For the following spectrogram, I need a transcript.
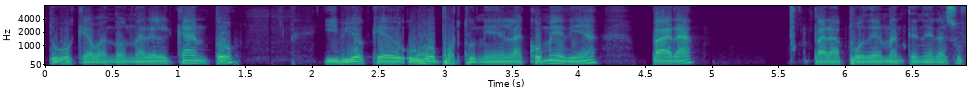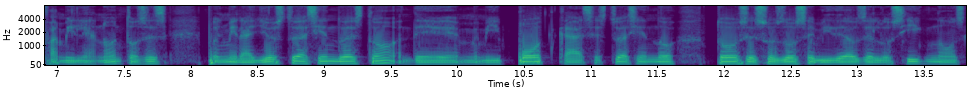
tuvo que abandonar el canto y vio que hubo oportunidad en la comedia para para poder mantener a su familia, ¿no? Entonces, pues mira, yo estoy haciendo esto de mi podcast, estoy haciendo todos esos 12 videos de los signos,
